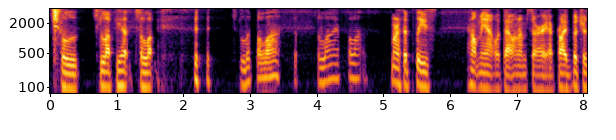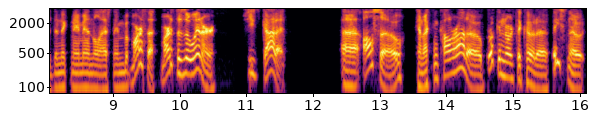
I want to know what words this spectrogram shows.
Chil- Chilapia, chilap, chilipala. Martha, please help me out with that one. I'm sorry. I probably butchered the nickname and the last name, but Martha, Martha's a winner. She's got it. Uh, also, Canuck in Colorado, Brooke in North Dakota, Base Note,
